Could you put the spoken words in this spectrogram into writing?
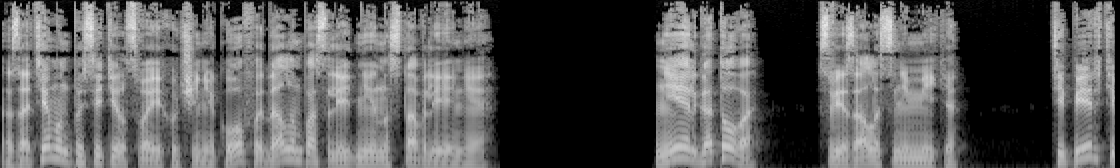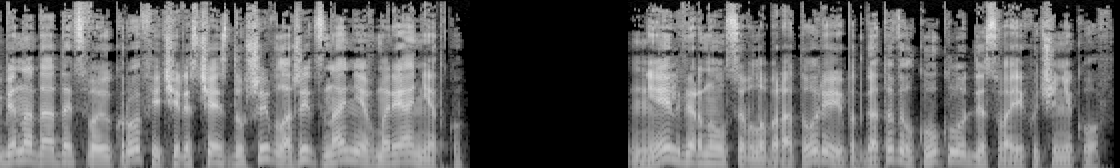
Затем он посетил своих учеников и дал им последние наставления. «Ниэль, готово!» — связалась с ним Мики. «Теперь тебе надо отдать свою кровь и через часть души вложить знания в марионетку». Ниэль вернулся в лабораторию и подготовил куклу для своих учеников.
